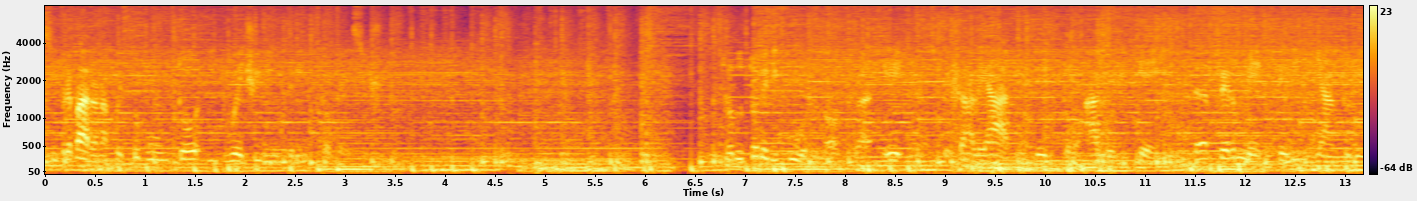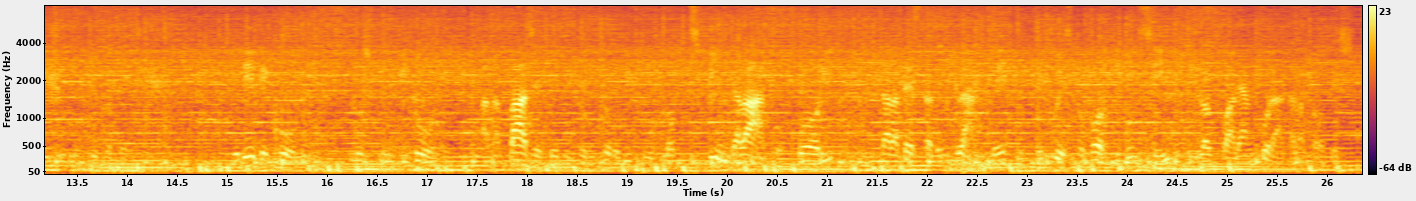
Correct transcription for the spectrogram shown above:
Si preparano a questo punto i due cilindri protesici. L'introduttore di Furlock e un speciale ago detto ago di Kate permette l'impianto dei cilindri protesici. Vedete come lo spingitore alla base dell'interruttore di Furlock spinga l'ago fuori dalla testa del glande e questo porti con sé il filo al quale è ancorata la protesi.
